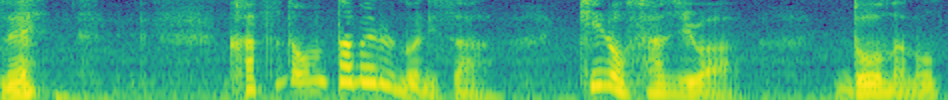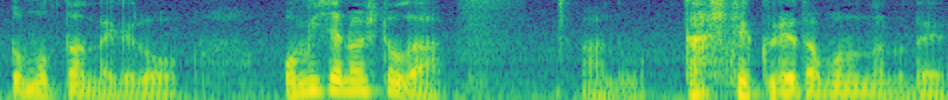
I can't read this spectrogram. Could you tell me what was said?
ね？カツ丼食べるのにさ、木のさじはどうなの？と思ったんだけどお店の人があの出してくれたものなので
